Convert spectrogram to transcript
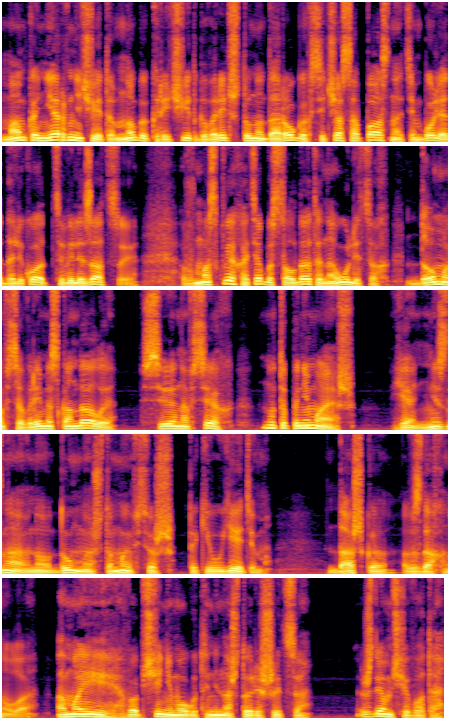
Мамка нервничает и много кричит, говорит, что на дорогах сейчас опасно, тем более далеко от цивилизации. В Москве хотя бы солдаты на улицах, дома все время скандалы, все на всех. Ну ты понимаешь. Я не знаю, но думаю, что мы все ж таки уедем. Дашка вздохнула. А мои вообще не могут ни на что решиться. Ждем чего-то.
